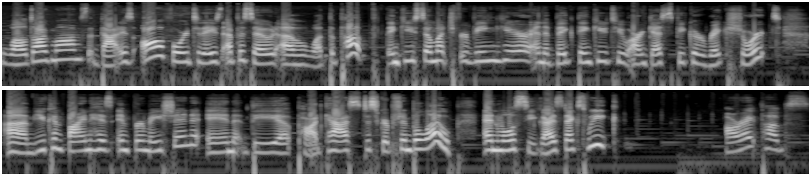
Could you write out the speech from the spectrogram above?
Well, dog moms, that is all for today's episode of What the Pup. Thank you so much for being here, and a big thank you to our guest speaker, Rick Short. Um, you can find his information in the podcast description below, and we'll see you guys next week. All right, pups,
